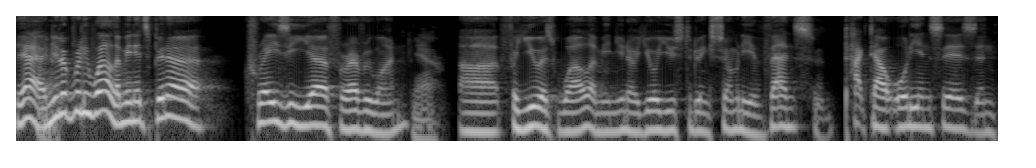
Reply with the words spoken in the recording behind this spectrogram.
Yeah, and you look really well. I mean, it's been a crazy year for everyone. Yeah. Uh, for you as well. I mean, you know, you're used to doing so many events, packed out audiences. And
